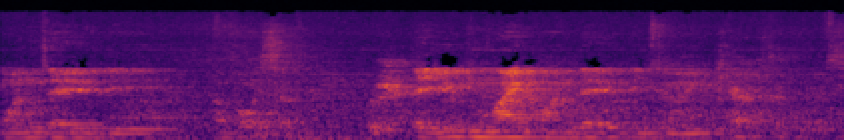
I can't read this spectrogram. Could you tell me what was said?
one day be a voiceover? That you might one day be doing character voices?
